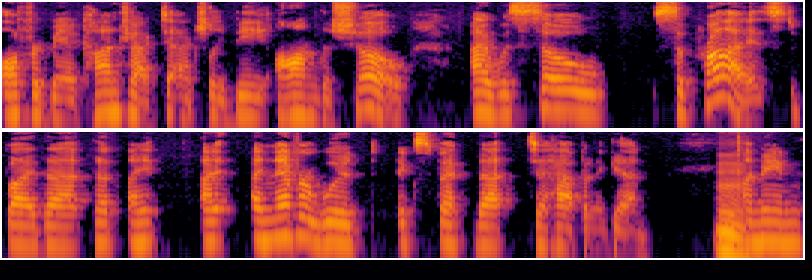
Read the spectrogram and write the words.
offered me a contract to actually be on the show i was so surprised by that that i i, I never would expect that to happen again. Mm. i mean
